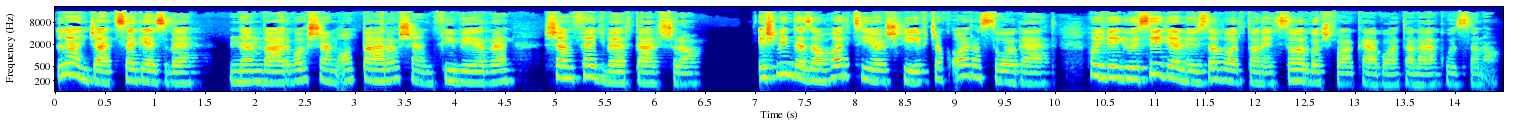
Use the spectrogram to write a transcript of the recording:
láncsát szegezve, nem várva sem apára, sem fivérre, sem fegyvertársra. És mindez a harcias hív csak arra szolgált, hogy végül szégyenlő zavartan egy szarvasfalkával találkozzanak.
